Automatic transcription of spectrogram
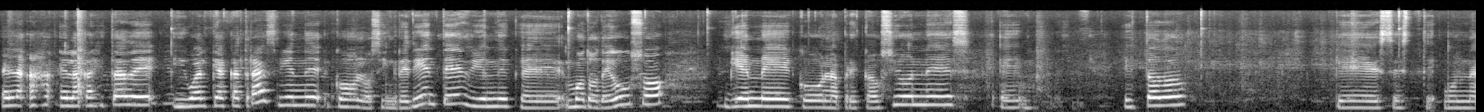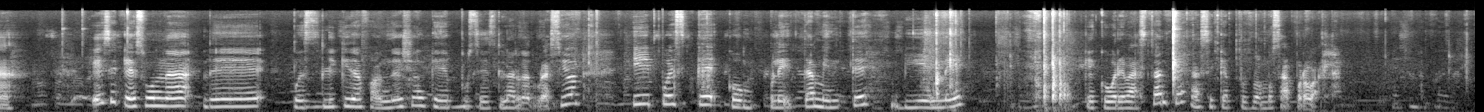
en la, en la cajita de, igual que acá atrás, viene con los ingredientes, viene modo de uso, viene con las precauciones eh, y todo. Que es este una, dice que es una de pues líquida foundation que pues es larga duración y pues que completamente viene que cubre bastante así que pues vamos a probarla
